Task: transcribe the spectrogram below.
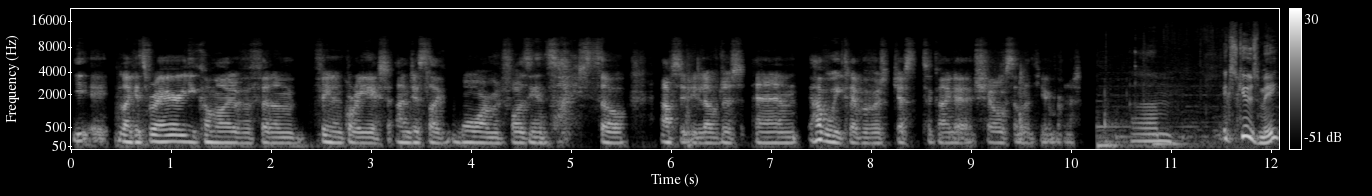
You, like it's rare you come out of a film feeling great and just like warm and fuzzy inside. So absolutely loved it. Um, have a wee clip of it just to kind of show some of the humor in it. Um, excuse me,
